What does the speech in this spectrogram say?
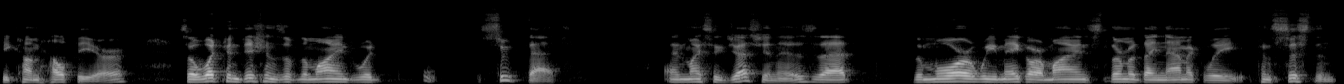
become healthier. So, what conditions of the mind would suit that? And my suggestion is that the more we make our minds thermodynamically consistent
